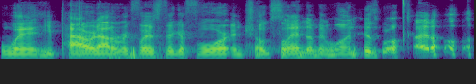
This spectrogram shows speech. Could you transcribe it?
when he powered out of Ric Flair's figure four and choke slammed him and won his world title.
